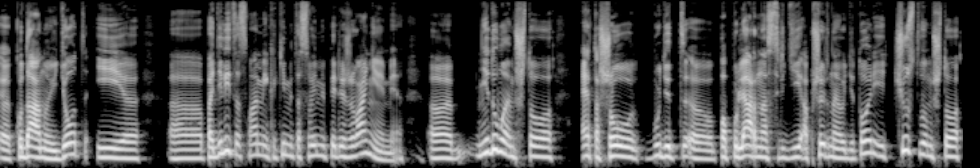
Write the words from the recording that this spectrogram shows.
э, куда оно идет, и э, поделиться с вами какими-то своими переживаниями. Э, Не думаем, что это шоу будет э, популярно среди обширной аудитории. Чувствуем, что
